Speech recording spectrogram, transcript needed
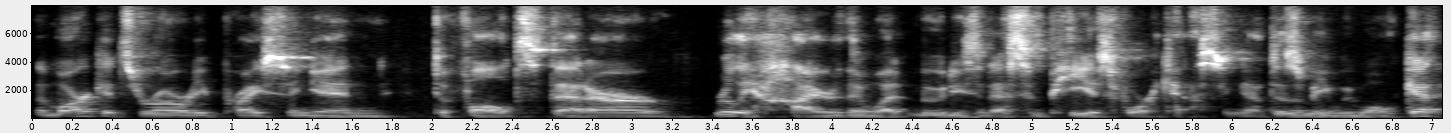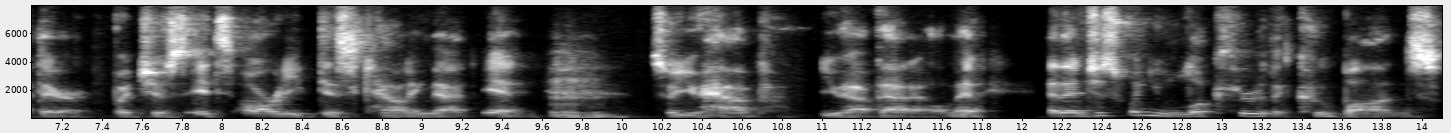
the markets are already pricing in defaults that are really higher than what Moody's and S&P is forecasting. That doesn't mean we won't get there, but just it's already discounting that in. Mm-hmm. So you have you have that element. And then just when you look through the coupons,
